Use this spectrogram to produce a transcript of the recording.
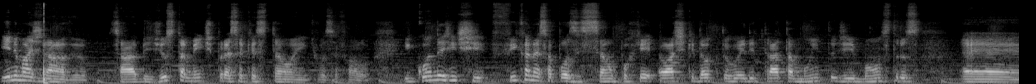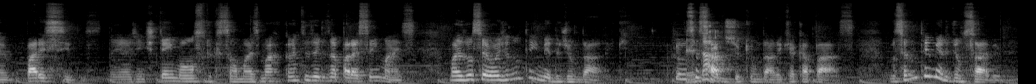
inimaginável, sabe? Justamente por essa questão aí que você falou. E quando a gente fica nessa posição, porque eu acho que Doctor Who ele trata muito de monstros é, parecidos. Né? A gente tem monstros que são mais marcantes, eles aparecem mais. Mas você hoje não tem medo de um Dalek. Porque você Verdade. sabe do que um Dalek é capaz. Você não tem medo de um Cyberman.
